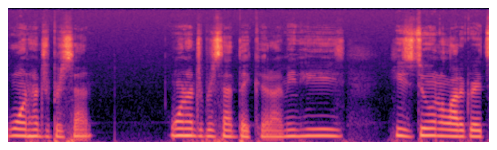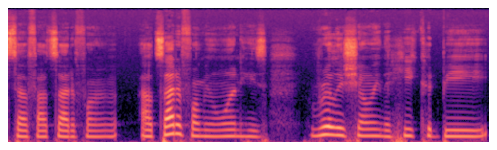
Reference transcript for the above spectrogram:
100%. 100% they could. I mean, he's he's doing a lot of great stuff outside of Form outside of Formula 1. He's really showing that he could be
